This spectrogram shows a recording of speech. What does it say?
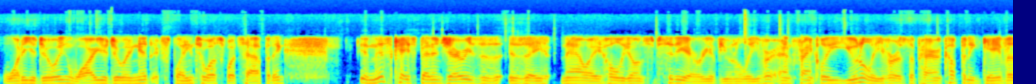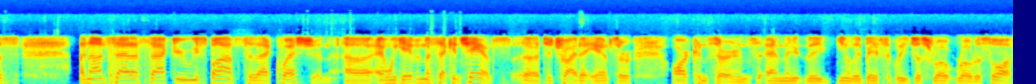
what are you doing? Why are you doing it? Explain to us what's happening in this case, Ben and Jerry's is, is a now a wholly owned subsidiary of Unilever, and frankly, Unilever, as the parent company, gave us a non-satisfactory response to that question, uh, and we gave them a second chance uh, to try to answer our concerns, and they, they, you know, they basically just wrote, wrote us off.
